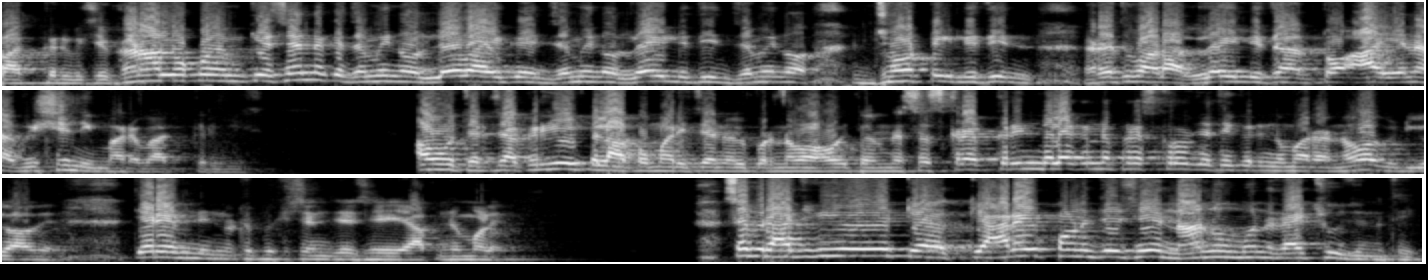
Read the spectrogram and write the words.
વાત કરવી છે. ઘણા લોકો એમ કે છે ને કે જમીનો લેવાઈ ગઈ, જમીનો લઈ લીધી, જમીનો ઝોંટી લીધી, રજવાડા લઈ લીધા, તો આ એના વિશેની મારે વાત કરવી છે. આવો ચર્ચા કરીએ. પેલા આપ અમારી ચેનલ પર નવા હોય તો એમને સબસ્ક્રાઇબ કરીને બેલ આઇકનને પ્રેસ કરો, જેથી કરીને અમારા નવા વીડિયો આવે. ત્યારે એમની નોટિફિકેશન જે છે એ આપને મળે. સાહેબ, રાજવીઓએ ક્યા- ક્યારેય પણ જે છે નાનું મન રાખ્યું જ નથી.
